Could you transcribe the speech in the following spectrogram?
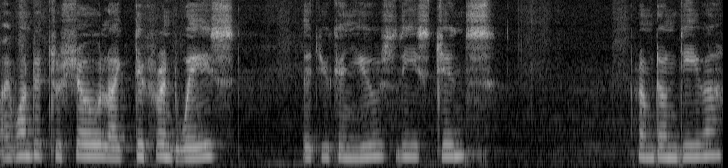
I wanted to show like different ways that you can use these jints from Don Deeva.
